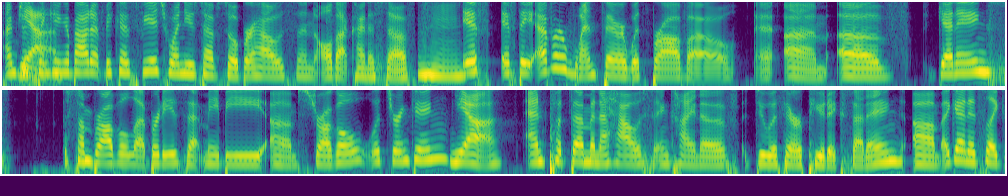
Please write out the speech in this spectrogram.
I'm just Yeah. thinking about it because VH1 used to have Sober House and all that kind of stuff. Mm-hmm. If if they ever went there with Bravo, uh, um, of getting s- some Bravo celebrities that maybe um, struggle with drinking yeah and put them in a house and kind of do a therapeutic setting. Um, again, it's like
